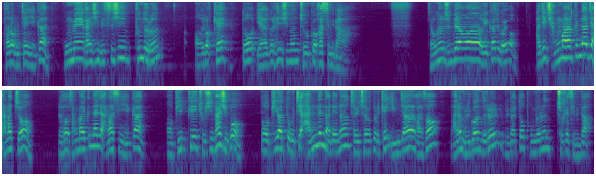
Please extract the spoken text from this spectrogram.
다뤄볼 테니까 공매에 관심 있으신 분들은 어, 이렇게 또 예약을 해주시면 좋을 것 같습니다. 자, 오늘 준비한 건 여기까지고요. 아직 장마가 끝나지 않았죠. 그래서 장마가 끝나지 않았으니까 어, 비 피해 조심하시고 또 비가 또 오지 않는 날에는 저희처럼 또 이렇게 임장을 가서 많은 물건들을 우리가 또 보면은 좋겠습니다.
